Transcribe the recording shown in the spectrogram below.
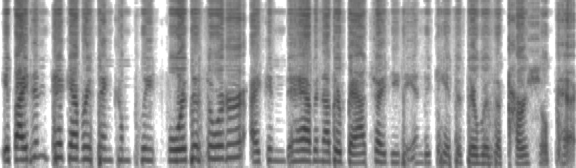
If I didn't pick everything complete for this order, I can have another batch ID to indicate that there was a partial pick.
